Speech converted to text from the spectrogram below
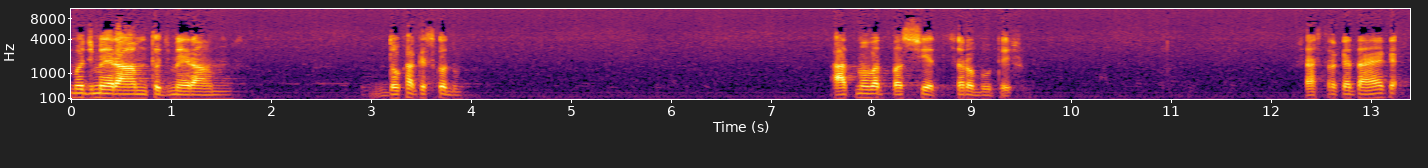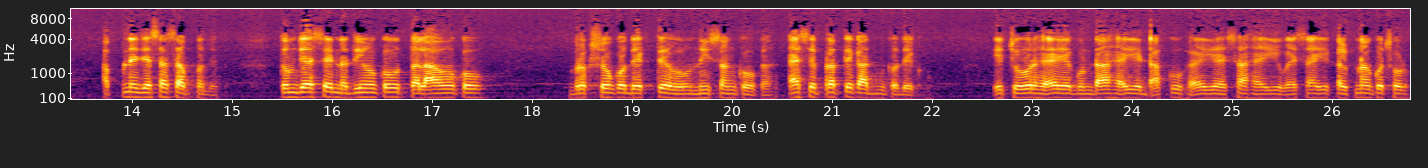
मुझमें राम, तुझ में राम। धोखा किसको दू? आत्मवत पश्चित सर्वभूतेश शास्त्र कहता है कि अपने जैसा सबको देख। तुम जैसे नदियों को, तालाबों को वृक्षों को देखते हो निशंकों का। ऐसे प्रत्येक आदमी को देखो। ये चोर है, ये गुंडा है, ये डाकू है, ये ऐसा है, ये वैसा है, ये कल्पना को छोड़ो।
